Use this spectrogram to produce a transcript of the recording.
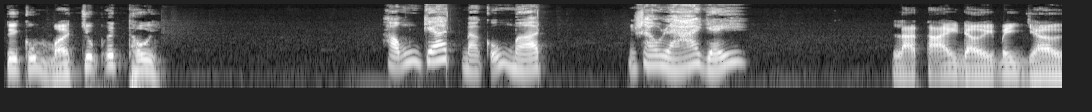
Tuy cũng mệt chút ít thôi. Không chết mà cũng mệt. Sao lạ vậy? Là tại đời bây giờ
